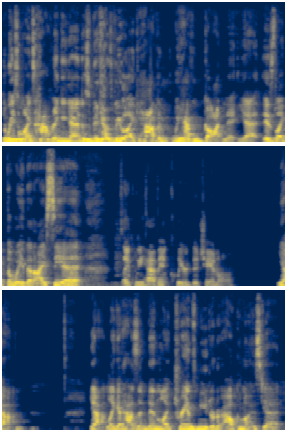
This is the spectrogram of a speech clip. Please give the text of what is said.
the reason why it's happening again is because we like haven't we haven't gotten it yet is like the way that i see it It's like we haven't cleared the channel. Yeah. Yeah like it hasn't been like transmuted or alchemized yet.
